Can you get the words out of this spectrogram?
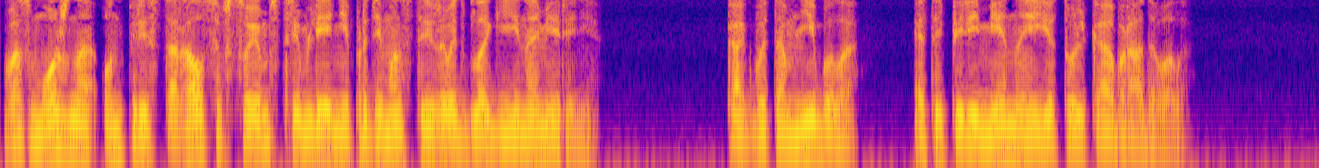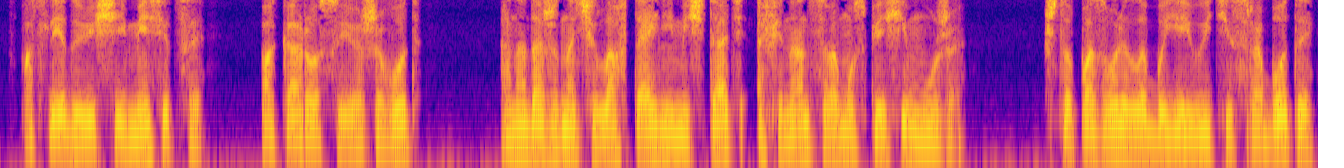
Возможно, он перестарался в своем стремлении продемонстрировать благие намерения. Как бы там ни было, эта перемена ее только обрадовала. В последующие месяцы, пока рос ее живот, она даже начала втайне мечтать о финансовом успехе мужа, что позволило бы ей уйти с работы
